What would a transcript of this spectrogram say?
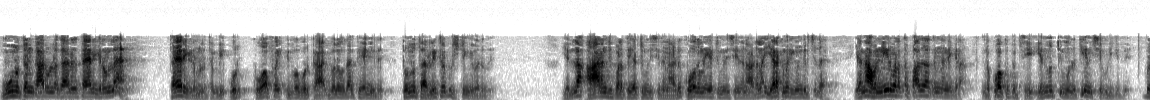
மூணு டன் கார் உள்ள காரு தயாரிக்கிறோம்ல? தயாரிக்கிறோம்ல தம்பி. ஒரு கோப்பை இவ்வ ஒரு கா இவ்வளவுதான் தேநீர் தொண்ணூத்தாறு லிட்டர் குடிச்சிட்டு இங்க வருது. எல்லாம் ஆரஞ்சு பழத்தை ஏற்றுமதி செய்த நாடு கோதுமை ஏற்றுமதி செய்த நாடெல்லாம் இறக்குமதிக்கு வந்துருச்சுல. ஏன்னா அவன் நீர் வளத்தை பாதுகாக்கணும்னு நினைக்கிறான். இந்த கோக்கு பெப்சி எண்ணூத்தி மூணு டிஎம்சி குடிக்குது. இப்ப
